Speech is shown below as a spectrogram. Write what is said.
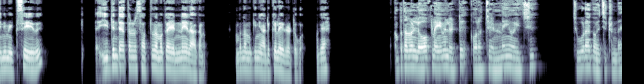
ഇനി മിക്സ് ചെയ്ത് ഇതിന്റെ അകത്തുള്ള സത്ത് നമുക്ക് ആ എണ്ണയിലാക്കണം. അപ്പൊ നമുക്കിനി അടുക്കളയിലിട്ട് പോവാം. ഓക്കെ അപ്പൊ നമ്മൾ ലോ ഫ്ലെയിമിലിട്ട് കുറച്ച് എണ്ണയും ഒഴിച്ച് ചൂടാക്കി വെച്ചിട്ടുണ്ട്.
